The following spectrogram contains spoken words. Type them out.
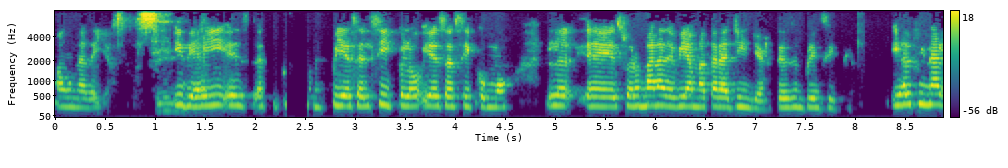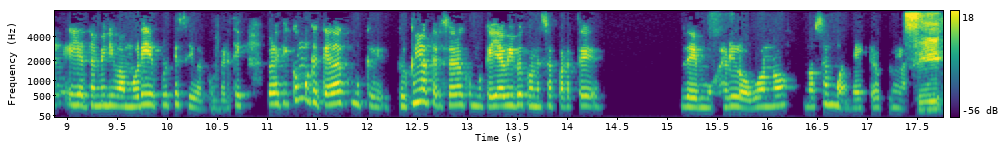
a una de ellas. Y de ahí es empieza el ciclo y es así como eh, su hermana debía matar a Ginger desde un principio. Y al final ella también iba a morir porque se iba a convertir. Pero aquí como que queda como que, creo que en la tercera como que ella vive con esa parte de mujer lobo, ¿no? No se mueve, creo que en la sí,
